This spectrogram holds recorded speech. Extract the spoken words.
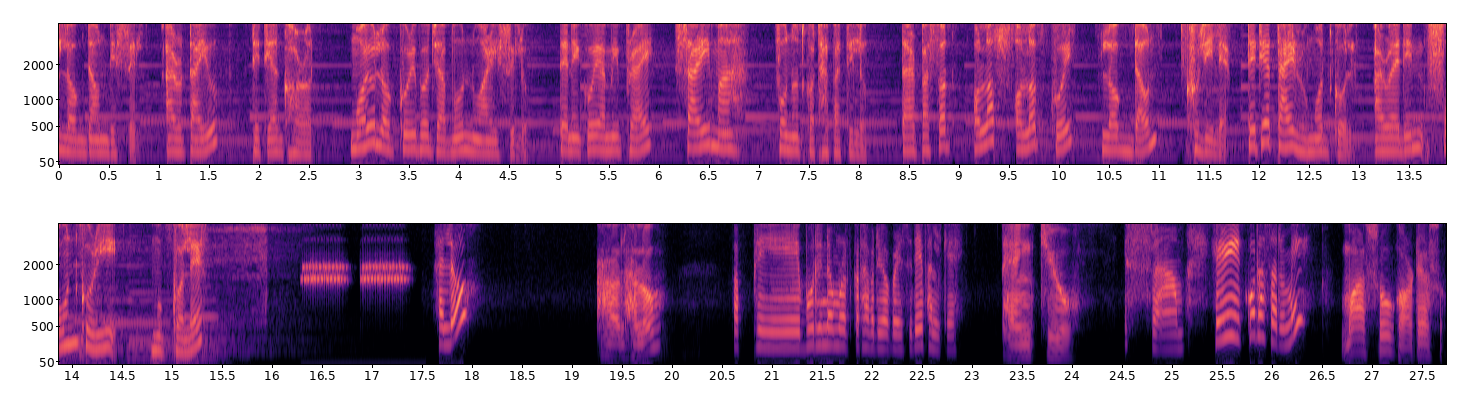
লকডাউন দিছিল আৰু তাইও তেতিয়া ঘৰত। ময়ো লগ কৰিব যাব নোৱাৰিছিলোঁ। তেনেকৈ আমি প্ৰায় চাৰি মাহ ফোনত কথা পাতিলোঁ। তাৰ পাছত অলপ অলপকৈ লকডাউন খুলিলে। তেতিয়া তাই ৰুমত গ'ল আৰু এদিন ফোন কৰি মোক ক'লে হেল্ল' হেল- হেল্ল' বাপৰে বহুত দিনৰ মূৰত কথা পাতিব পাৰিছোঁ দেই ভালকে। থেংক ইউ ইছৰাম হেৰি ক'ত আছা তুমি? মই আছোঁ ঘৰতে আছোঁ।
